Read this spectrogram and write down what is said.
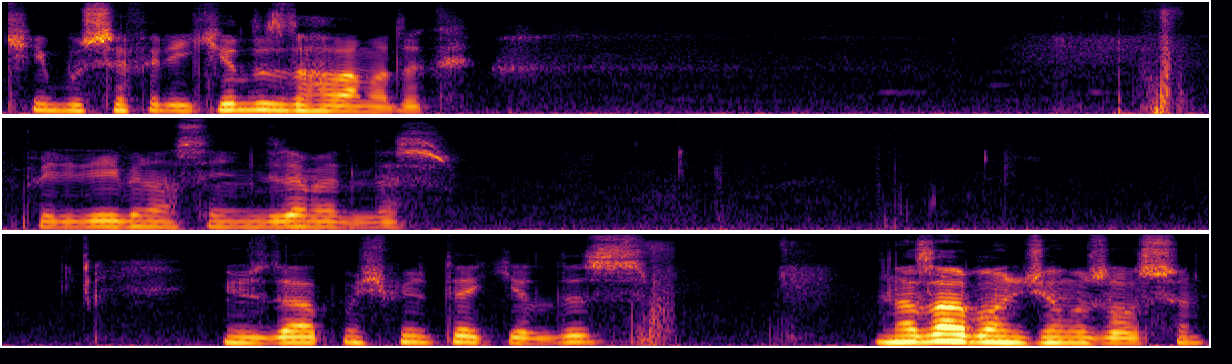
Ki bu sefer iki yıldız da alamadık. Belediye binasını indiremediler. %61 tek yıldız. Nazar boncuğumuz olsun.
